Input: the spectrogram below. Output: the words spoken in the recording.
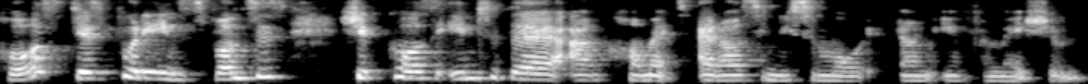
course, just put in sponsorship course into the um, comments and I'll send you some more um, information.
